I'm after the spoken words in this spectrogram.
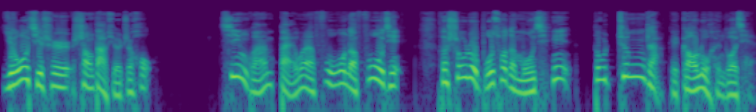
尤其是上大学之后，尽管百万富翁的父亲和收入不错的母亲都争着给高露很多钱，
